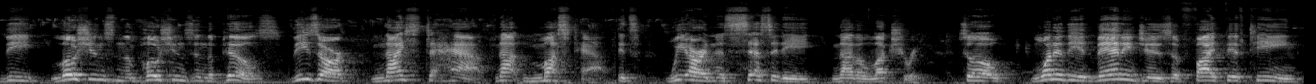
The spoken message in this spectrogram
The lotions and the potions and the pills, these are nice to have, not must have. It's we are a necessity, not a luxury. So one of the advantages of 515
